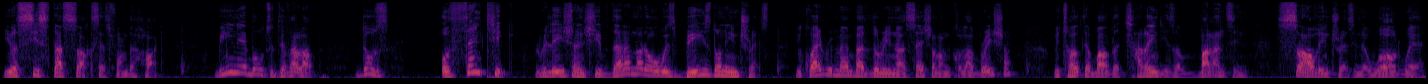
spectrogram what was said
your sister's success from the heart, being able to develop those authentic relationships that are not always based on interest. You quite remember during our session on collaboration, we talked about the challenges of balancing self interest in a world where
